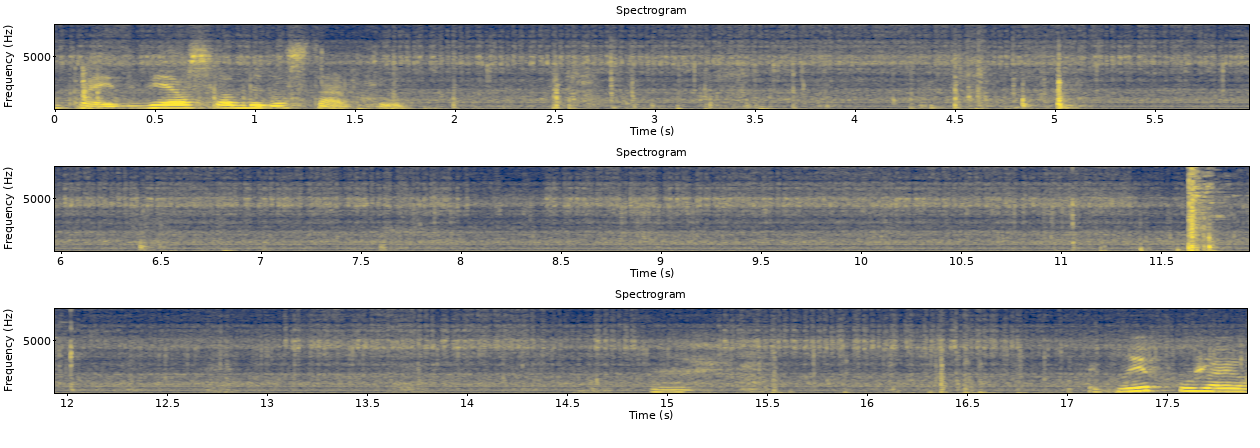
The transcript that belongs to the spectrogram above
Okej, dwie osoby do startu. Jak mnie wkurzają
